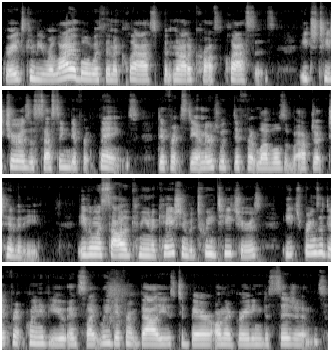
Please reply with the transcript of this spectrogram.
Grades can be reliable within a class, but not across classes. Each teacher is assessing different things, different standards with different levels of objectivity. Even with solid communication between teachers, each brings a different point of view and slightly different values to bear on their grading decisions.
